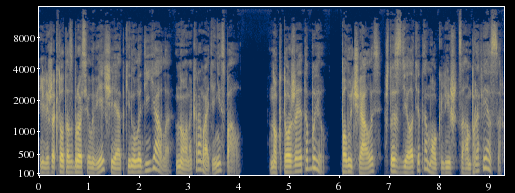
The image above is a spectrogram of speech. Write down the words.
Или же кто-то сбросил вещи и откинул одеяло, но на кровати не спал. Но кто же это был? Получалось, что сделать это мог лишь сам профессор,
